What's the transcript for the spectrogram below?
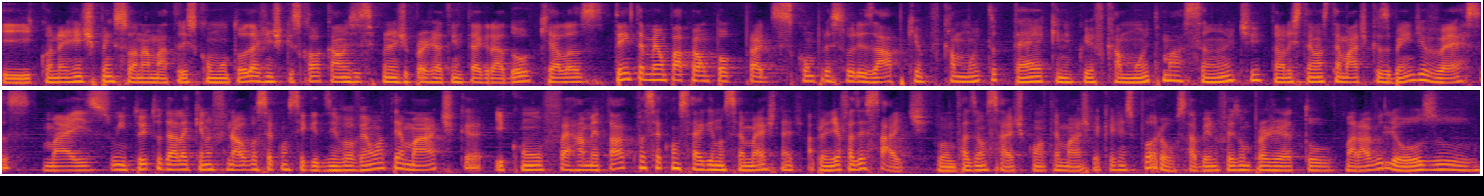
E quando a gente pensou na matriz como um todo, a gente quis colocar umas disciplinas de projeto integrador que elas têm também um papel um pouco para descompressorizar, porque ia ficar muito técnico, ia ficar muito maçante. Então eles têm umas temáticas bem diversas, mas o intuito dela é que no final você consiga desenvolver uma temática e com o ferramental que você consegue no semestre, né, aprender a fazer site. Vamos fazer um site com a temática que a gente explorou. O Sabino fez um projeto maravilhoso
